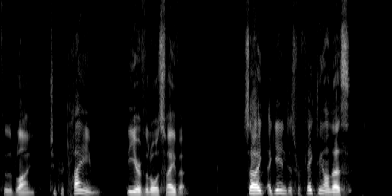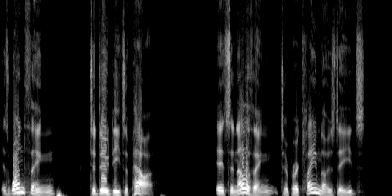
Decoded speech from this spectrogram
to the blind, to proclaim the year of the Lord's favour. So, again, just reflecting on this, is one thing to do deeds of power. It's another thing to proclaim those deeds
